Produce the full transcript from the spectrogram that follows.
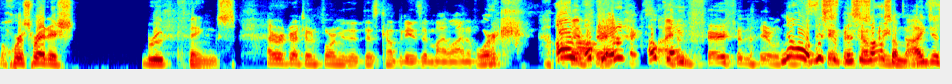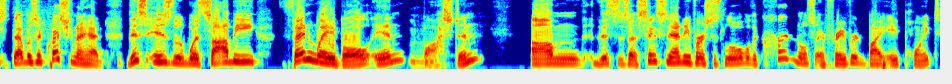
horseradish root things I regret to inform you that this company is in my line of work. oh okay very- okay I'm very familiar with No, what this is this is awesome. I just that was a question I had. This is the Wasabi Fenway Bowl in Mhm. Boston. Um, this is a Cincinnati versus Louisville. The Cardinals are favored by a point.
